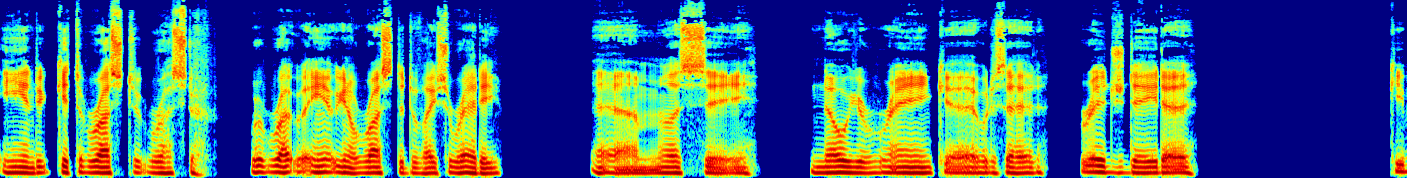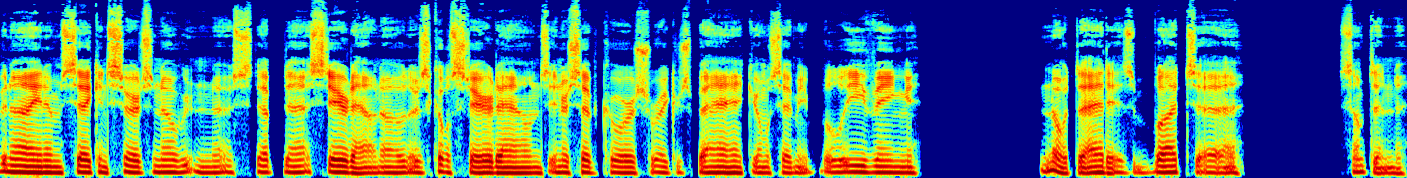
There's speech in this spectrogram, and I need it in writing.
and get the rust, rust, you know, rust the device ready. Um, let's see. Know your rank. Uh, what is that? Bridge data. Keep an eye on him. Second starts no, no step down, stare down. Oh, there's a couple stare downs. Intercept course. Riker's back. You almost had me believing. Know what that is, but uh, something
